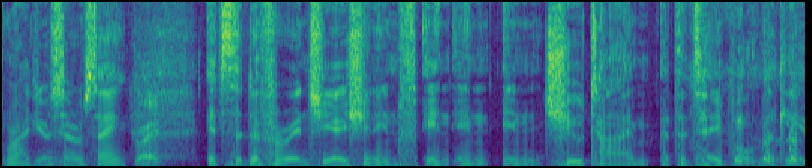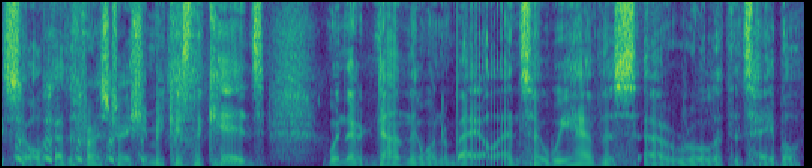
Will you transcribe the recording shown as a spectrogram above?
Right? You understand what I'm saying? Right. It's the differentiation in, in, in, in chew time at the table that leads to all kinds of frustration because the kids, when they're done, they want to bail. And so we have this uh, rule at the table.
